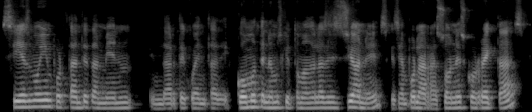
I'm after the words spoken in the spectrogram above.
sí es muy importante también darte cuenta de cómo tenemos que ir tomando las decisiones, que sean por las razones correctas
